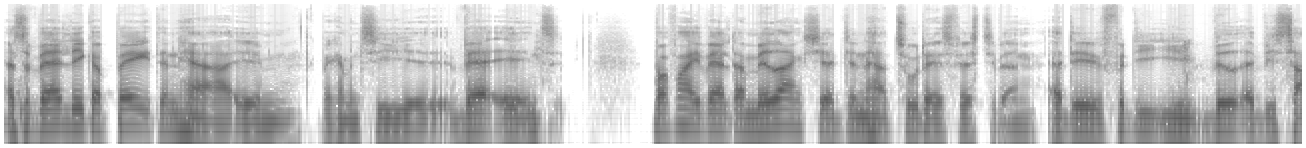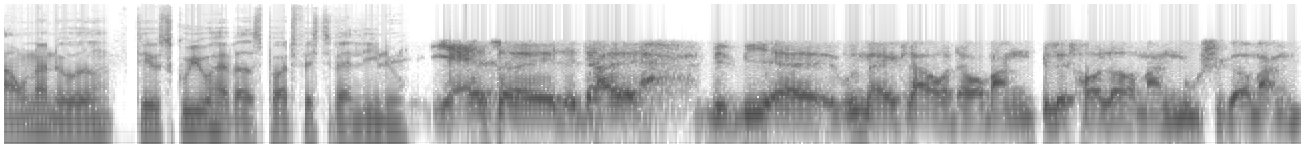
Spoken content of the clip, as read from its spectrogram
altså hvad ligger bag den her, øh, hvad kan man sige, øh, hvad, int- hvorfor har I valgt at medarrangere den her to-dages festival? Er det fordi I ved, at vi savner noget? Det skulle jo have været Spot Festival lige nu. Ja, altså, der er, vi, vi er udmærket klar over, at der var mange billetholdere og mange musikere og mange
